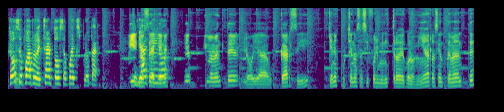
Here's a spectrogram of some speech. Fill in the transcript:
todo se puede aprovechar, todo se puede explotar. Oye, ya no sé quién lo- últimamente, lo voy a buscar, sí. ¿Quién escuché? No sé si fue el ministro de Economía recientemente,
